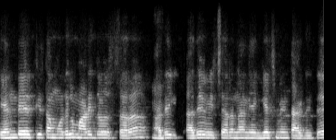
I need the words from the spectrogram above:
ಟೆನ್ ಡೇಸ್ ಗಿಂತ ಮೊದಲು ಮಾಡಿದ್ದಳು ಸರ್ ಅದೇ ಅದೇ ವಿಚಾರ ನಾನು ಎಂಗೇಜ್ಮೆಂಟ್ ಆಗಿದ್ದೆ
